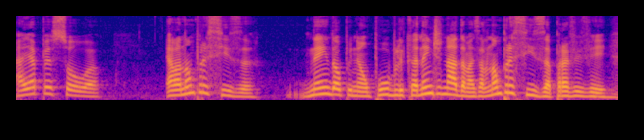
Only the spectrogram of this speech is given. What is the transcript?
aí a pessoa, ela não precisa nem da opinião pública, nem de nada mais. Ela não precisa para viver. Uhum.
